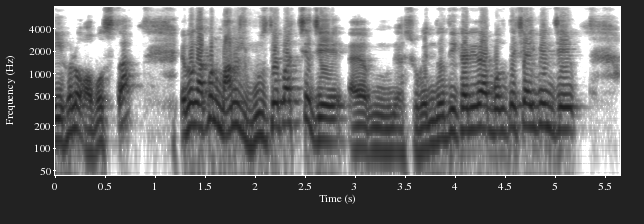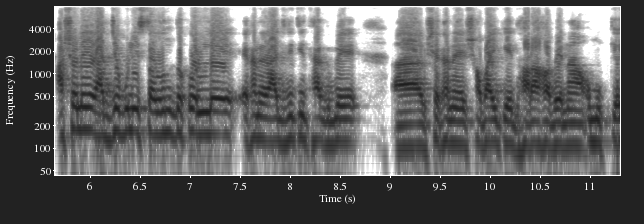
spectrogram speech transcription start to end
এই হলো অবস্থা। এবং এখন মানুষ বুঝতে পারছে যে শুভেন্দু অধিকারীরা বলতে চাইবেন যে আসলে রাজ্য পুলিশ তদন্ত করলে এখানে রাজনীতি থাকবে সেখানে সবাইকে ধরা হবে না, অমুককে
